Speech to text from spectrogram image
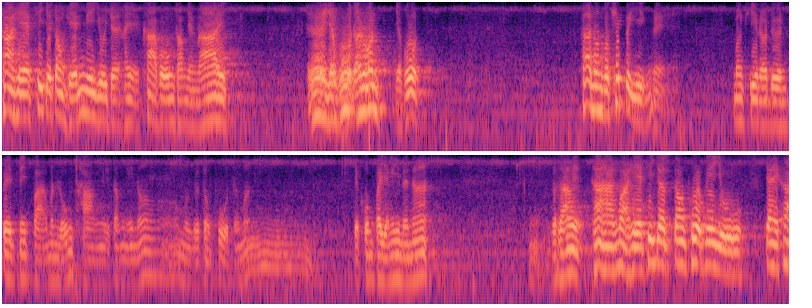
ถ้าเหตุที่จะต้องเห็นมีอยู่จะให้ข้าพระองค์ทำอย่างไร เอออย่าพูดอนุนอย่าพูด ถ้าอนุนก็คิดไปอีกเนี่ยบางทีเราเดินไปในป่ามันหลงทางเนี่ยทำไงเนาะมันก็ต้องพูดแต่มันจะคงไปอย่างนี้เลยนะก็ถามถ้าหากว่าเหตุที่จะต้องพูดมีอยู่จะให้ข้า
